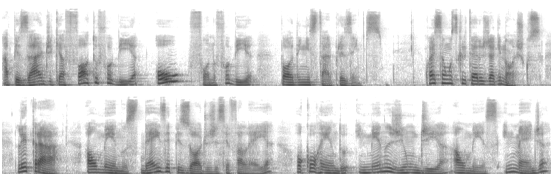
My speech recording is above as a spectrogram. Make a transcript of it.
Apesar de que a fotofobia ou fonofobia podem estar presentes. Quais são os critérios diagnósticos? Letra A: ao menos 10 episódios de cefaleia, ocorrendo em menos de um dia ao mês em média,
